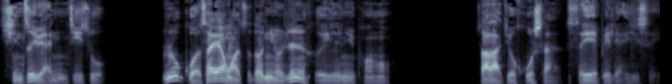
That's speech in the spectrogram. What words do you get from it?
秦志远，你记住，如果再让我知道你有任何一个女朋友，咱俩就互删，谁也别联系谁，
